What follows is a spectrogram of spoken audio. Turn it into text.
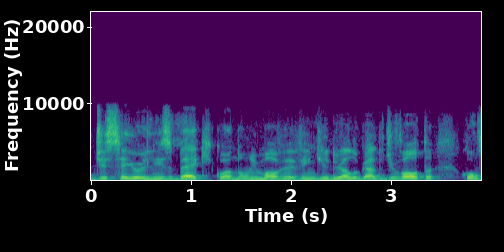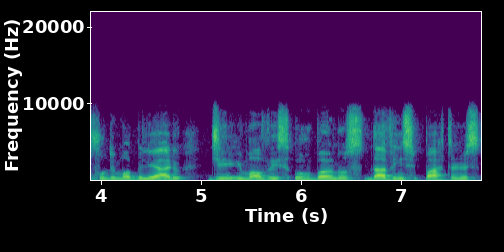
de sale or leaseback quando um imóvel é vendido e alugado de volta com o fundo imobiliário de imóveis urbanos da Vinci Partners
